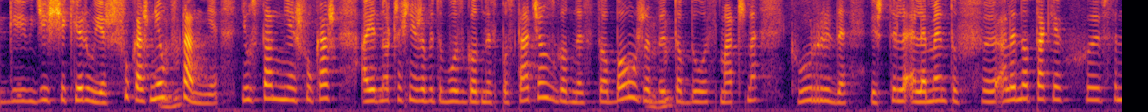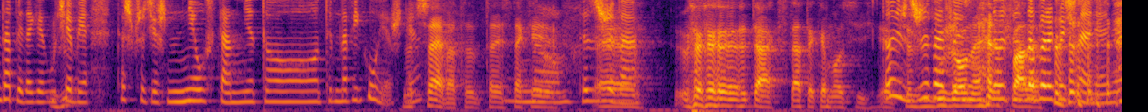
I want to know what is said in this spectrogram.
g- gdzieś się kierujesz, szukasz nieustannie, nieustannie szukasz, a jednocześnie, żeby to było zgodne z postacią, zgodne z tobą, żeby Mhm. to było smaczne. Kurde, wiesz, tyle elementów, ale no tak jak w stand-upie, tak jak Mhm. u ciebie, też przecież nieustannie to tym nawigujesz, no nie? trzeba, to, to jest takie... No, to jest żywe. E, tak, statek emocji. To jest żywe, to jest, to, to jest dobre określenie, nie?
